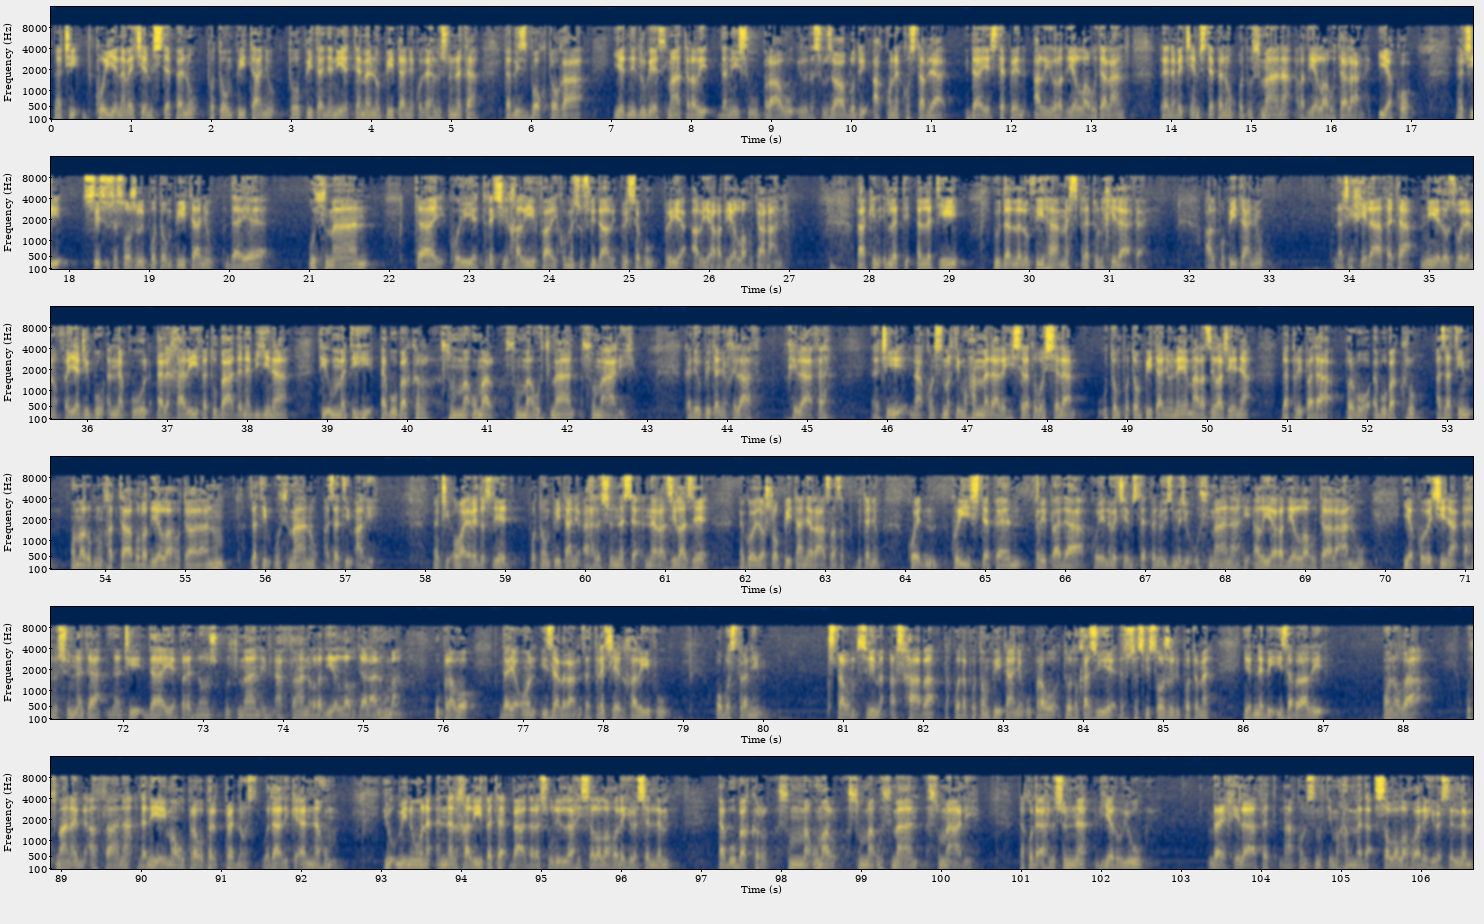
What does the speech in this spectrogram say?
Znači koji je na većem stepenu po tom pitanju to pitanje nije temeljno pitanje kod ehli sunneta da bi zbog toga jedni druge smatrali da nisu u pravu ili da su zabludi ako neko stavlja i da je stepen Ali radijallahu ta'ala da je na većem stepenu od Usmana radijallahu ta'ala iako Znači, svi su se složili po tom pitanju da je Uthman taj koji je treći halifa i kome su svi dali prisegu prije Alija radijallahu ta'ala anhu. Lakin illati, illati yudallalu fiha mas'alatu l-hilafa. Al po pitanju znači hilafeta nije dozvoljeno fa yajibu an naqul al-khalifatu ba'da nabiyyina fi ummatihi Abu Bakr thumma Umar thumma Uthman thumma Ali. Kad je u pitanju hilaf, hilafa, Znači, nakon smrti Muhammeda alaihi salatu wassalam, u tom po tom pitanju nema razilaženja da pripada prvo Ebu Bakru, a zatim Omar ibn al-Khattabu radijallahu ta'ala anhum, zatim Uthmanu, a zatim Ali. Znači, ovaj redoslijed po tom pitanju ahle sunne se ne razilaze, nego je došlo pitanje razlaza po pitanju koji, koji stepen pripada, koji je na većem stepenu između Uthmana i Alija radijallahu ta'ala anhu, iako većina ahle sunneta, znači da je prednost Uthman ibn Affanu radijallahu ta'ala anhuma, upravo da je on izabran za trećeg halifu obostranim stavom svima ashaba, tako da po tom pitanju upravo to dokazuje da su se svi složili po tome, jer ne bi izabrali onoga Uthmana ibn Affana da nije imao upravo prednost. Wadalike annahum yu'minuna anna al-khalifata ba'da Rasulillahi sallallahu alaihi wa sallam Abu Bakr, thumma Umar, thumma Uthman, thumma Ali. Tako da ahli sunna vjeruju da je hilafet nakon smrti Muhammeda sallallahu alaihi ve sellem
